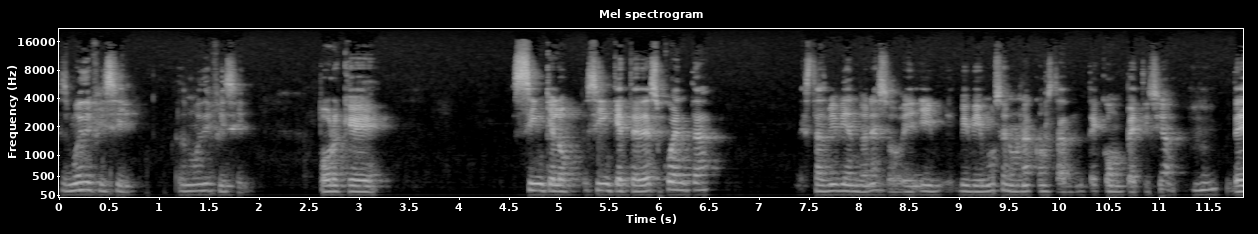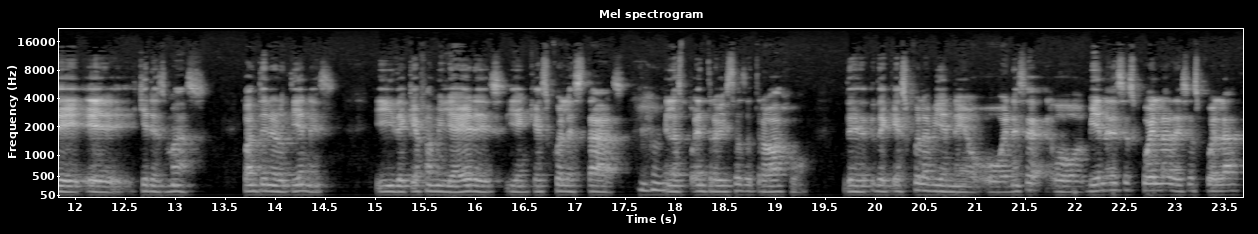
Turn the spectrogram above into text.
Es muy difícil, es muy difícil, porque sin que, lo, sin que te des cuenta, estás viviendo en eso y, y vivimos en una constante competición de eh, quién es más, cuánto dinero tienes y de qué familia eres y en qué escuela estás, en las entrevistas de trabajo, de, de qué escuela viene o, o en ese, o viene de esa escuela, de esa escuela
